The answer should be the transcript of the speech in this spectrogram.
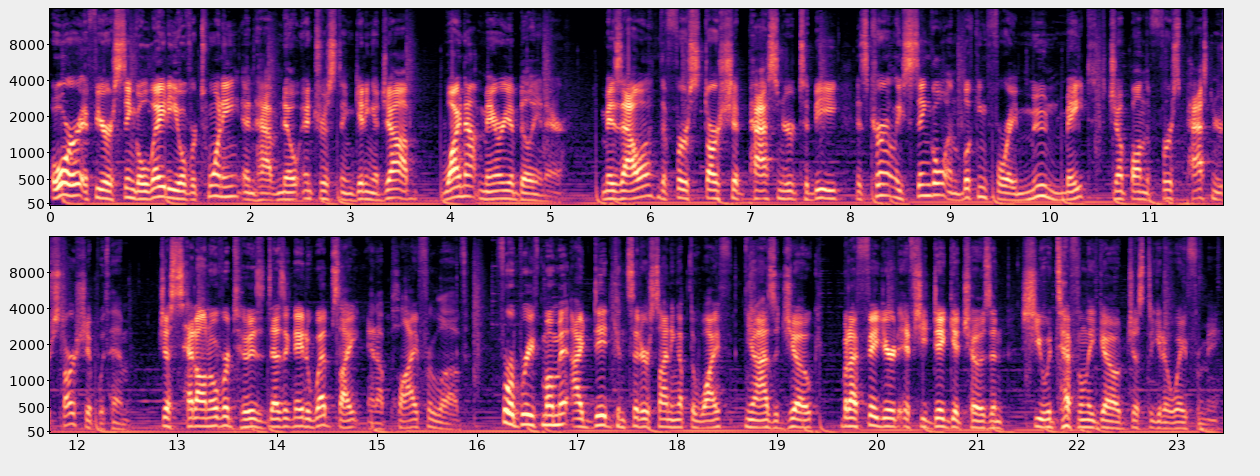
Or if you're a single lady over 20 and have no interest in getting a job, why not marry a billionaire? Maezawa, the first Starship passenger to be, is currently single and looking for a moon mate to jump on the first passenger Starship with him. Just head on over to his designated website and apply for love. For a brief moment, I did consider signing up the wife, you know, as a joke, but I figured if she did get chosen, she would definitely go just to get away from me.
